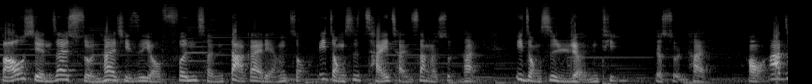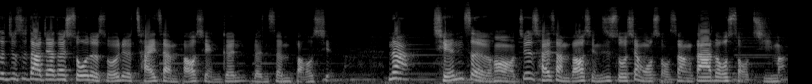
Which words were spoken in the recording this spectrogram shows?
保险在损害其实有分成大概两种，一种是财产上的损害，一种是人体的损害。哦啊，这就是大家在说的所谓的财产保险跟人身保险那前者哈，就是财产保险是说，像我手上大家都有手机嘛。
